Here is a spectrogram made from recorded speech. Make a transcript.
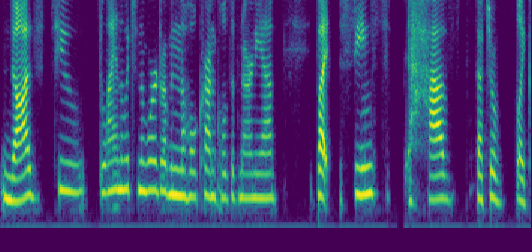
nods to The Lion, the Witch, and the Wardrobe and the whole Chronicles of Narnia, but seems to have such a like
